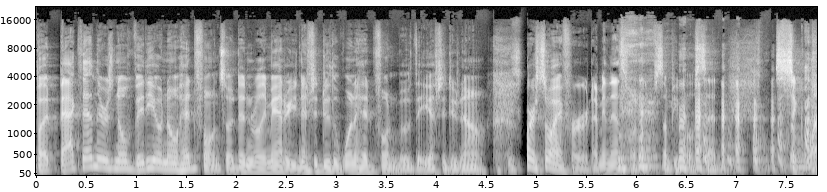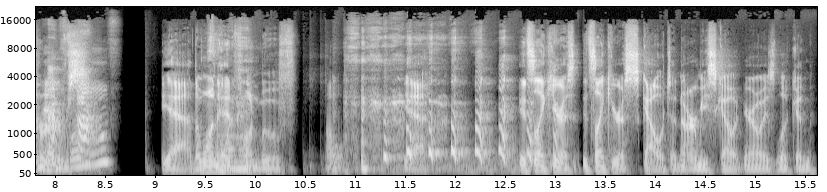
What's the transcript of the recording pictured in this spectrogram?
But back then, there was no video, no headphones, so it didn't really matter. You didn't have to do the one headphone move that you have to do now, or so I've heard. I mean, that's what some people have said. Sick The one headphone move. Yeah, the one the one headphone head- move. Oh, Yeah, it's like you're a it's like you're a scout, an army scout, and you're always looking.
